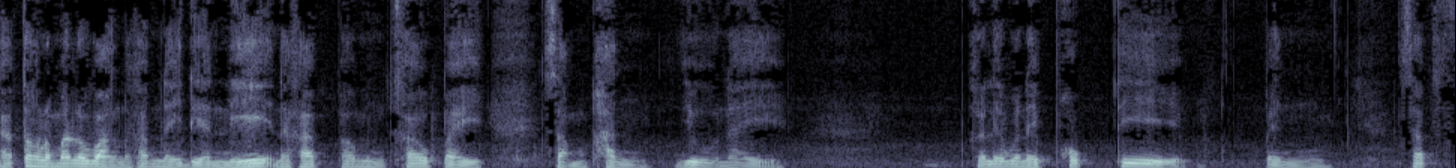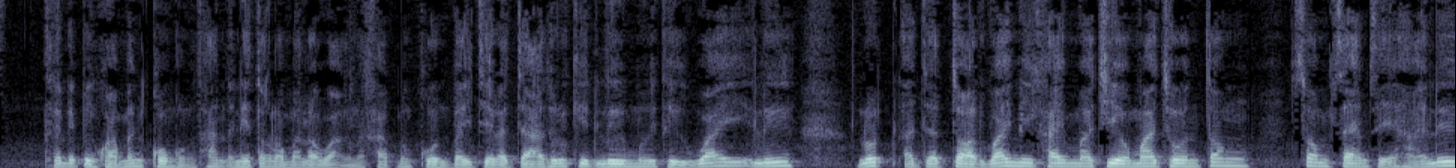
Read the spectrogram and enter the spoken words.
ครับ ต้องระมัดระวังนะครับในเดือนนี้นะครับ เพราะมันเข้าไปสัมพันธ์อยู่ใน เขาเรียกว่าในภพที่เป็นทรัพย์เขาเรียกเป็นความมั่นคงของท่าน อันนี้ต้องเระมัดระวังนะครับ บางคนไปเจรจาธุรกิจลืมมือถือไว้ หรือรถอาจจะจอดไว้มีใครมาเฉียวมาชนต้องซ่อมแซมเสียหายหรือ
